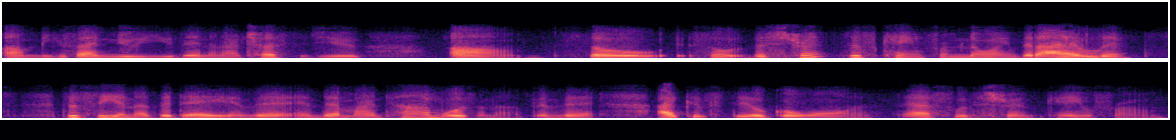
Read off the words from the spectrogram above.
um, because I knew you then and I trusted you. Um, so so the strength just came from knowing that I had lived to see another day and that and that my time wasn't up and that I could still go on. That's where the strength came from.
